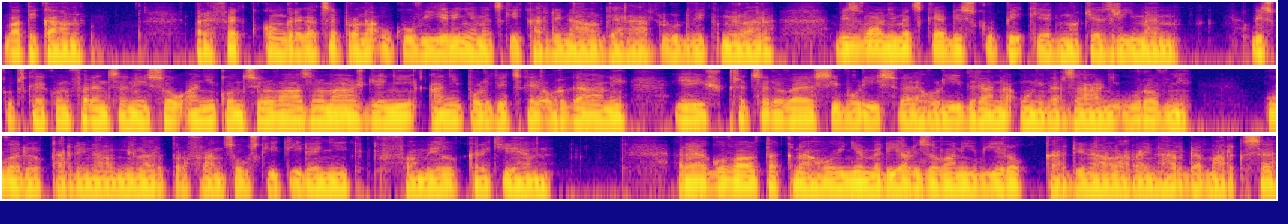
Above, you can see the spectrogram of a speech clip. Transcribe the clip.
Vatikán. Prefekt Kongregace pro nauku víry, německý kardinál Gerhard Ludwig Müller, vyzval německé biskupy k jednotě s Římem. Biskupské konference nejsou ani koncilová zhromáždění, ani politické orgány, jejichž předsedové si volí svého lídra na univerzální úrovni, uvedl kardinál Miller pro francouzský týdeník Famille Chrétien. Reagoval tak na hojně medializovaný výrok kardinála Reinharda Marxe,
